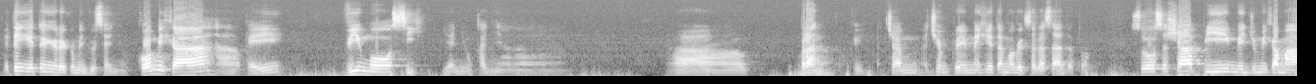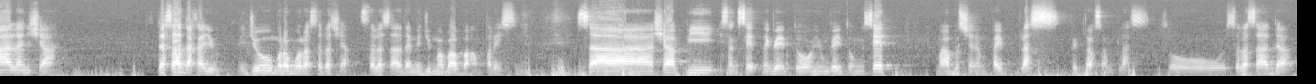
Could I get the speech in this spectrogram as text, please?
Ito ito yung recommend ko sa inyo. Comica, ah, okay. Vimo C. Yan yung kanyang ah, brand. Okay? At, syem- at syempre, makikita mo agad sa Lazada to. So, sa Shopee, medyo may kamahalan siya. Lazada kayo. Medyo mura-mura sa, Lasha- sa Lazada. Medyo mababa ang price niya. Sa Shopee, isang set na ganito, yung ganitong set, maabot siya ng 5 plus, 5,000 plus. So, sa Lazada,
